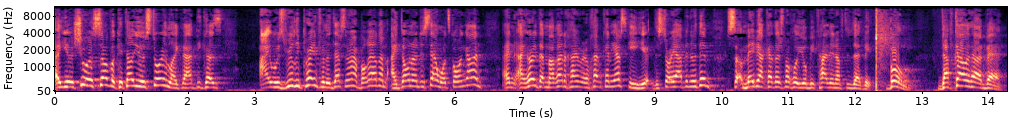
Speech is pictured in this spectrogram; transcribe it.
A Yeshua Sova could tell you a story like that because I was really praying from the depths of my heart. I don't understand what's going on. And I heard that Maran Chaim Kanievsky, the story happened with him. So maybe Hakadosh Baruch Hu, you'll be kind enough to do that to me. Boom. Dafka with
